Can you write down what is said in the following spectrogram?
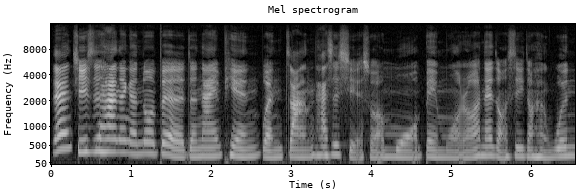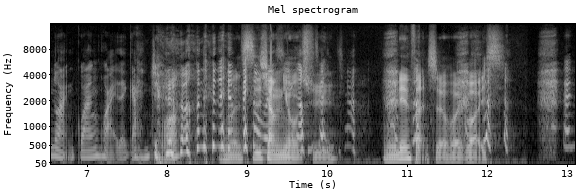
但其实他那个诺贝尔的那一篇文章，他是写说摸被摸，然后那种是一种很温暖关怀的感觉。哇，我们思想扭曲有点反社会，不好意思。他就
